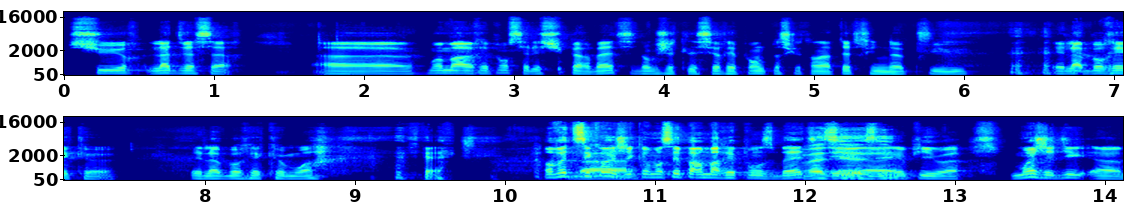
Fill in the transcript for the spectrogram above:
sur l'adversaire? Euh, Moi, ma réponse, elle est super bête, donc je vais te laisser répondre parce que tu en as peut-être une plus élaborée que, élaborée que moi. en fait, c'est quoi? Bah J'ai commencé par ma réponse bête. Vas-y, et, puis, moi, j'ai dit euh,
